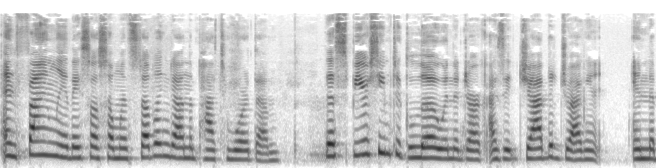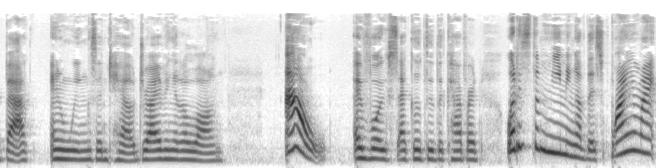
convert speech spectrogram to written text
and finally they saw someone stumbling down the path toward them. The spear seemed to glow in the dark as it jabbed the dragon in the back and wings and tail, driving it along. Ow! A voice echoed through the cavern. What is the meaning of this? Why am I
